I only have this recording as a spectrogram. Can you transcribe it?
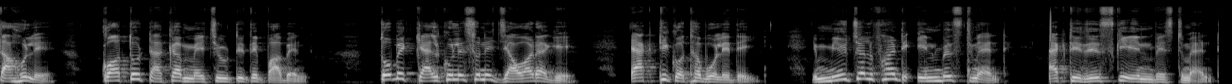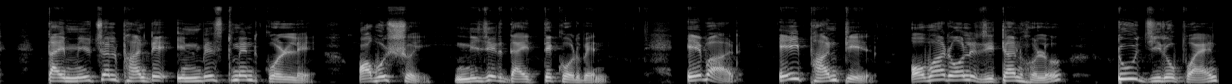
তাহলে কত টাকা ম্যাচিউরিটিতে পাবেন? তবে ক্যালকুলেশনে যাওয়ার আগে একটি কথা বলে দেই। মিউচুয়াল ফান্ড ইনভেস্টমেন্ট একটি রিস্কি ইনভেস্টমেন্ট তাই মিউচুয়াল ফান্ডে ইনভেস্টমেন্ট করলে অবশ্যই নিজের দায়িত্বে করবেন। এবার এই ফান্ডটির ওভারঅল রিটার্ন হল two zero point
